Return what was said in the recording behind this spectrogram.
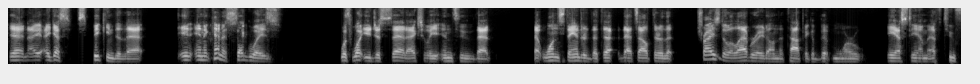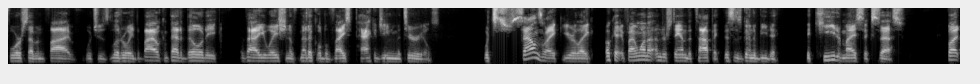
Yeah, and I, I guess speaking to that, it, and it kind of segues with what you just said, actually, into that that one standard that, that that's out there that tries to elaborate on the topic a bit more. ASTM F2475, which is literally the biocompatibility evaluation of medical device packaging materials. Which sounds like you're like, okay, if I want to understand the topic, this is going to be the, the key to my success. But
